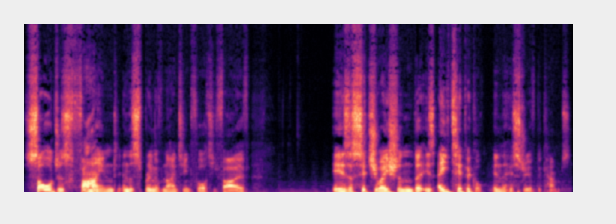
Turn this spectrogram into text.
soldiers find in the spring of 1945 is a situation that is atypical in the history of the camps.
